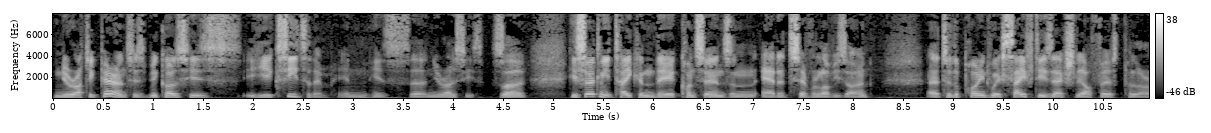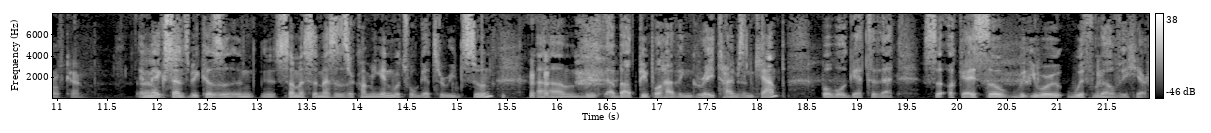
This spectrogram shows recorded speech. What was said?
neurotic parents is because he's he exceeds them in his uh, neuroses. So he's certainly taken their concerns and added several of his own, uh, to the point where safety is actually our first pillar of camp. It makes sense because uh, some SMSs are coming in, which we'll get to read soon, um, about people having great times in camp. But we'll get to that. So, okay, so you were with Velvi here.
